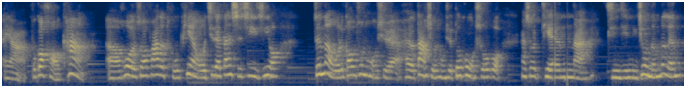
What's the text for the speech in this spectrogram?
哎呀不够好看？呃，或者说发的图片，我记得当时就已经有，真的，我的高中同学还有大学同学都跟我说过，他说天呐，晶晶，你就能不能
